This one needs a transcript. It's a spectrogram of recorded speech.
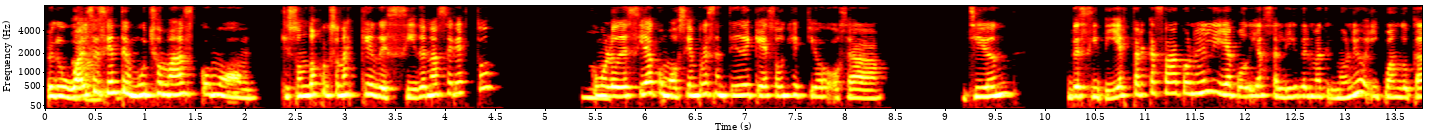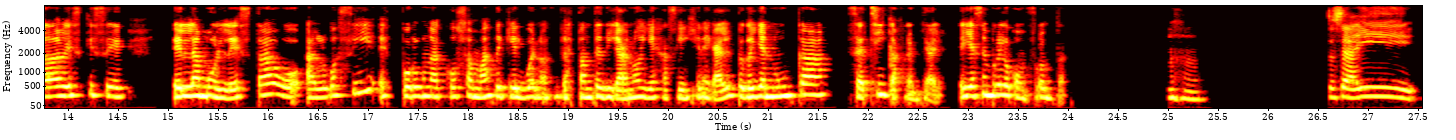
pero igual se siente mucho más como que son dos personas que deciden hacer esto. Como mm. lo decía, como siempre sentí de que son Hekyo, o sea, Jiun decidía estar casada con él y ella podía salir del matrimonio y cuando cada vez que se él la molesta o algo así, es por una cosa más de que él, bueno, es bastante tirano y es así en general, pero ella nunca se achica frente a él. Ella siempre lo confronta. Entonces ahí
